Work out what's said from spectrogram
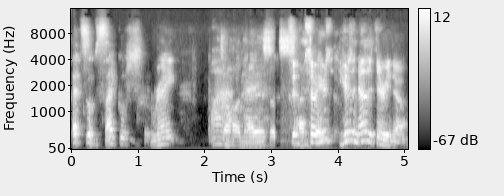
that's some psycho shit. Right? Wow, Oh, that so, So, so here's here's another theory though.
